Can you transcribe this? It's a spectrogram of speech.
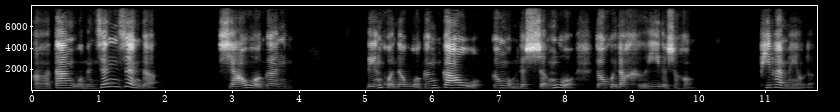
呃，当我们真正的小我跟灵魂的我跟高我跟我们的神我都回到合一的时候，批判没有了。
